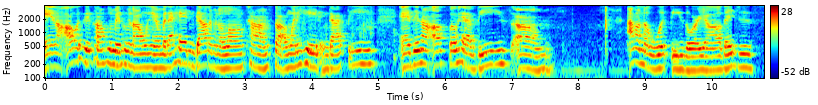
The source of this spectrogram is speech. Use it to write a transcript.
And I always get compliments when I wear them. But I hadn't got them in a long time. So I went ahead and got these. And then I also have these. Um, I don't know what these are, y'all. They just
